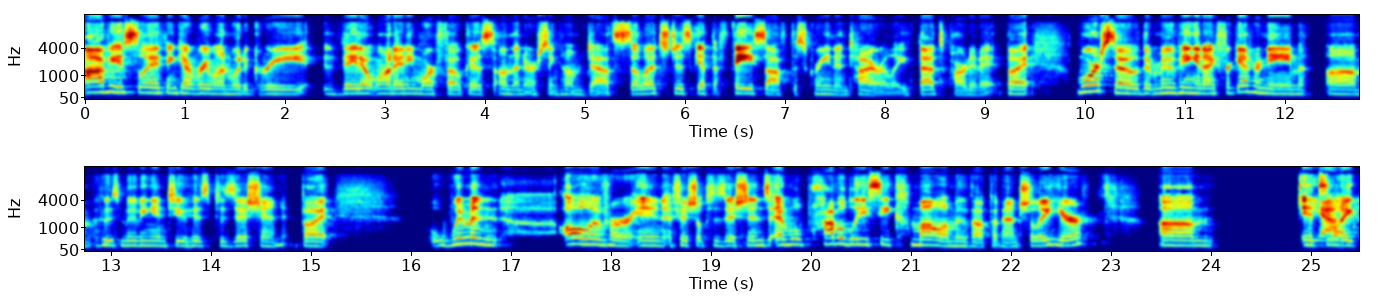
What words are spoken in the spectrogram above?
obviously, I think everyone would agree they don't want any more focus on the nursing home deaths. So let's just get the face off the screen entirely. That's part of it. But more so they're moving and i forget her name um, who's moving into his position but women uh, all over in official positions and we'll probably see kamala move up eventually here um, it's yeah. like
